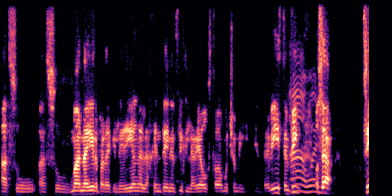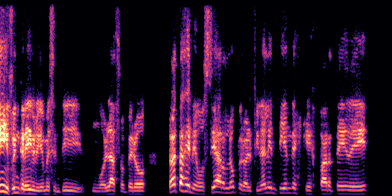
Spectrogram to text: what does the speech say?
a su, a su manager para que le digan a la gente de Netflix que le había gustado mucho mi, entrevista, en fin. Ah, o sea, sí, fue increíble, yo me sentí un golazo, pero tratas de negociarlo, pero al final entiendes que es parte de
